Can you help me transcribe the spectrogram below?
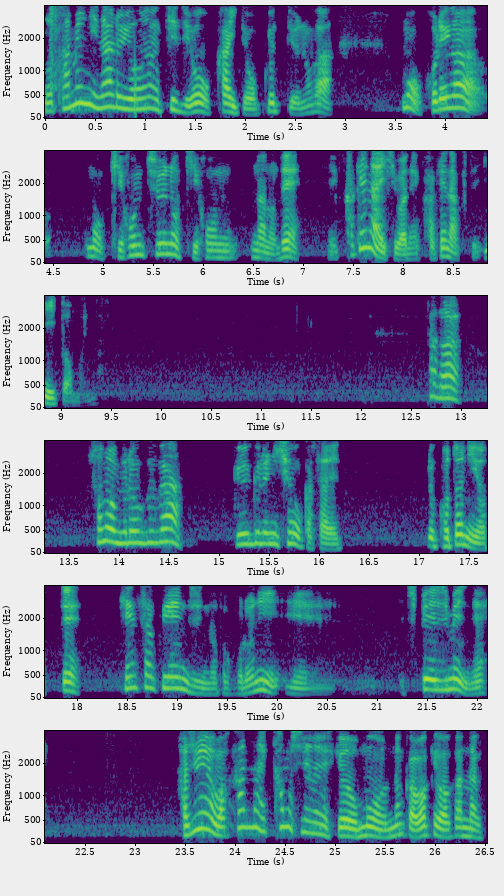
のためになるような記事を書いておくっていうのが、もうこれがもう基本中の基本なので、書けない日はね、書けなくていいと思います。ただ、そのブログが Google に評価されることによって、検索エンジンのところに、えー、1ページ目にね、初めはわかんないかもしれないですけど、もうなんかわけわかんなく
